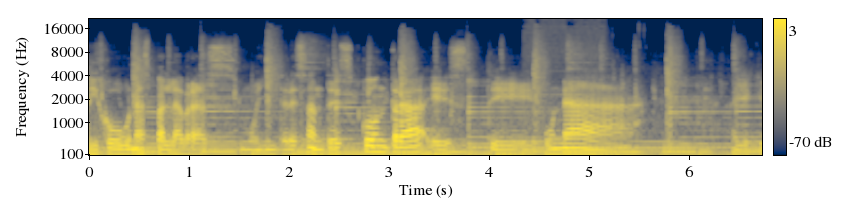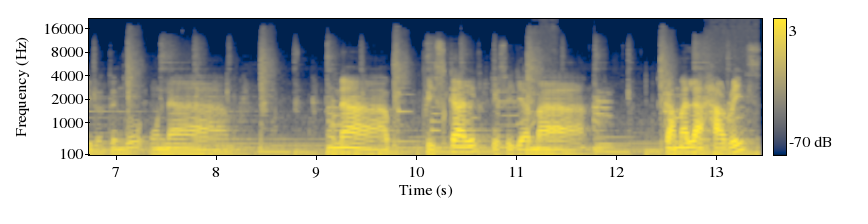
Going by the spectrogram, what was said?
dijo unas palabras muy interesantes contra este una aquí lo tengo una una fiscal que se llama Kamala Harris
